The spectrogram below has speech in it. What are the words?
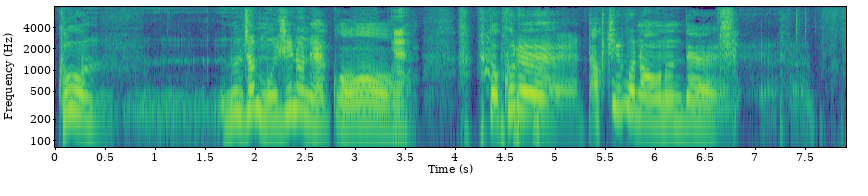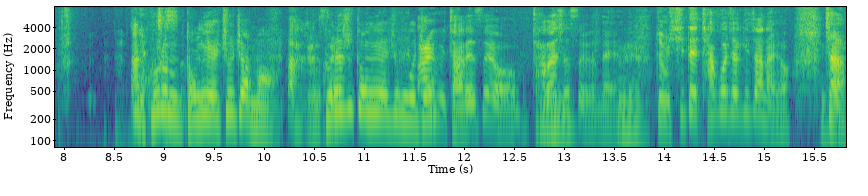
그 눈썹 문신은 했고 네. 또 그래 딱 집어 나오는데 그, 그럼 동의해 주자 뭐. 아, 그랬어요? 그래서 동의해 준 거죠. 아이고, 잘했어요. 잘하셨어요. 네. 네. 좀 시대 착오적이잖아요. 자,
